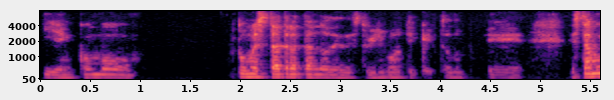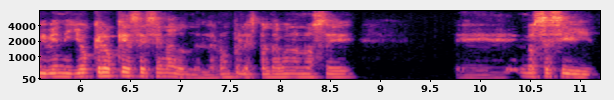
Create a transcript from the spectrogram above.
y, en cómo, cómo está tratando de destruir Gótica y todo, eh, está muy bien. Y yo creo que esa escena donde le rompe la espalda, bueno, no sé, eh, no sé si...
